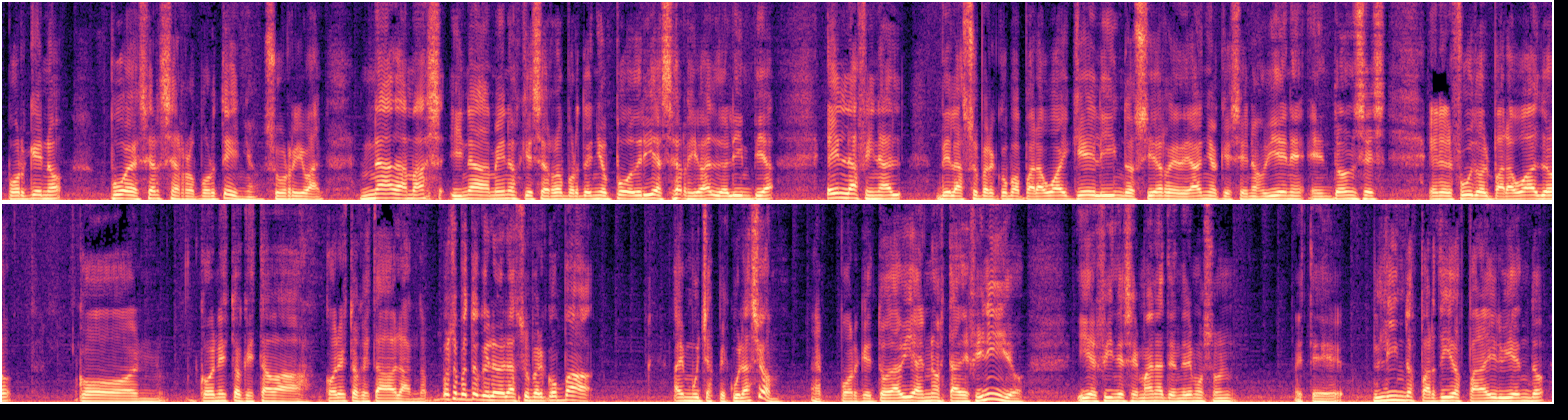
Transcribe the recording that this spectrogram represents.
¿por qué no? Puede ser Cerro Porteño, su rival. Nada más y nada menos que Cerro Porteño podría ser rival de Olimpia en la final de la Supercopa Paraguay. Qué lindo cierre de año que se nos viene entonces en el fútbol paraguayo con, con, esto que estaba, con esto que estaba hablando. Por supuesto que lo de la Supercopa hay mucha especulación, eh, porque todavía no está definido y el fin de semana tendremos un, este, lindos partidos para ir viendo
